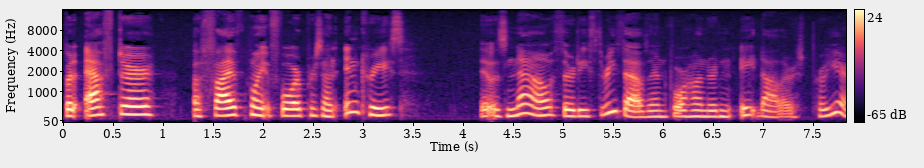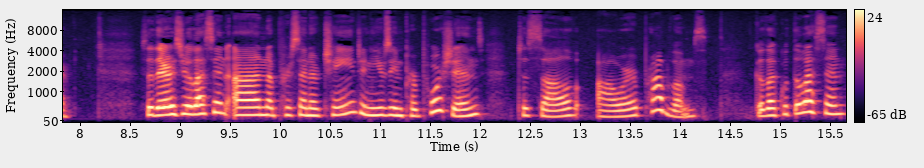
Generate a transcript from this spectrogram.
But after a 5.4% increase, it was now $33,408 per year. So there's your lesson on a percent of change and using proportions to solve our problems. Good luck with the lesson.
